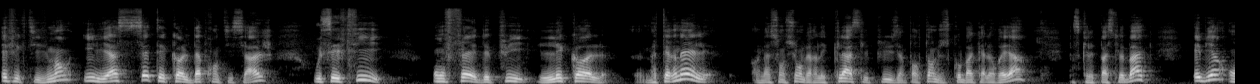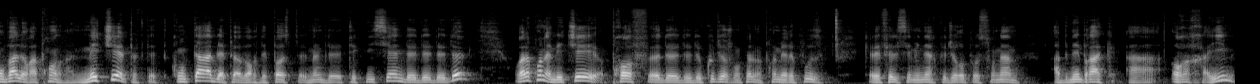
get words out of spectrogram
effectivement, il y a cette école d'apprentissage où ces filles ont fait depuis l'école maternelle, en ascension vers les classes les plus importantes jusqu'au baccalauréat, parce qu'elles passent le bac, eh bien, on va leur apprendre un métier. Elles peuvent être comptables, elles peuvent avoir des postes même de techniciennes, de, de, de, de. On va leur apprendre un métier, prof de, de, couture. Je me rappelle ma première épouse qui avait fait le séminaire que Dieu repose son âme à Bnebrak, à Orachaim.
